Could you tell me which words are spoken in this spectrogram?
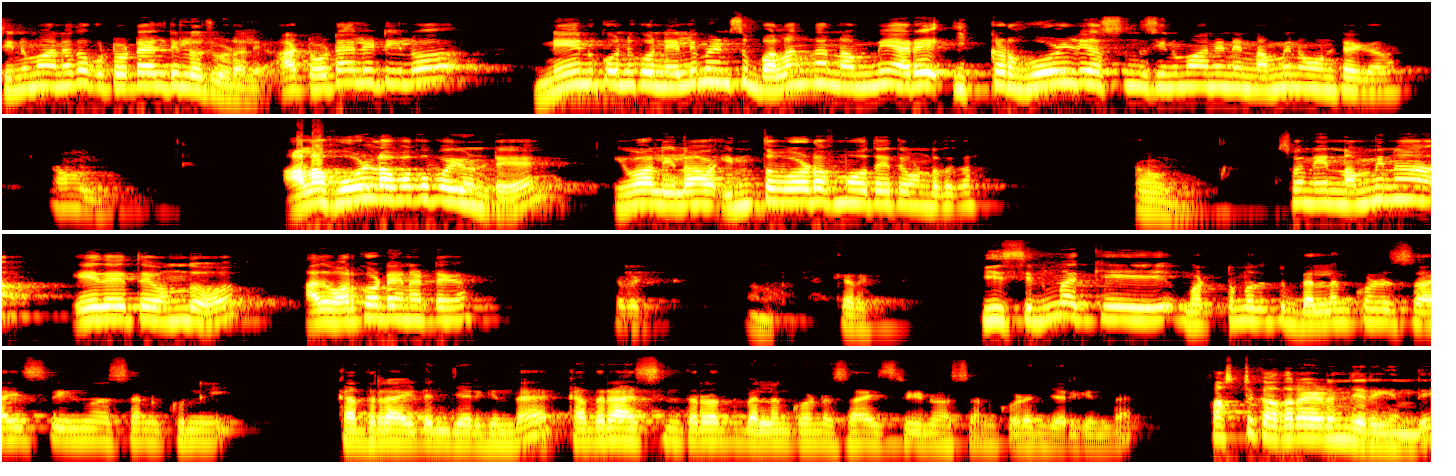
సినిమా అనేది ఒక టోటాలిటీలో చూడాలి. ఆ టోటాలిటీలో నేను కొన్ని కొన్ని ఎలిమెంట్స్ బలంగా నమ్మి అరే ఇక్కడ హోల్డ్ చేస్తుంది సినిమా అని నేను నమ్మిన ఉంటాయి కదా. అవును. అలా హోల్డ్ అవ్వకపోయి ఉంటే ఇవాళ ఇలా ఇంత వర్డ్ ఆఫ్ మౌత్ అయితే ఉండదుగా? అవును. సో నేను నమ్మిన ఏదైతే ఉందో అది వర్కౌట్ అయినట్టేగా? కరెక్ట్. కరెక్ట్ ఈ సినిమాకి మొట్టమొదటి బెల్లంకొండ సాయి శ్రీనివాస్ అనుకుని కథ రాయడం జరిగిందా? కథ రాసిన తర్వాత బెల్లంకొండ సాయి శ్రీనివాస్ అనుకోవడం జరిగిందా? ఫస్ట్ కథ రాయడం జరిగింది.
